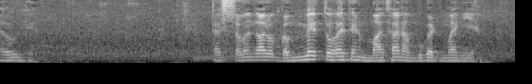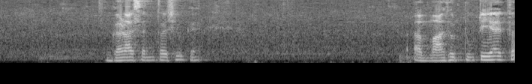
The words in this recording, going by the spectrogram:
એવું છે. સંબંધવાળો ગમે તો હોય તેને માથાના મુગટ માનીએ. ઘણા સંતો શું કે આ માથું તૂટી જાય તો?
